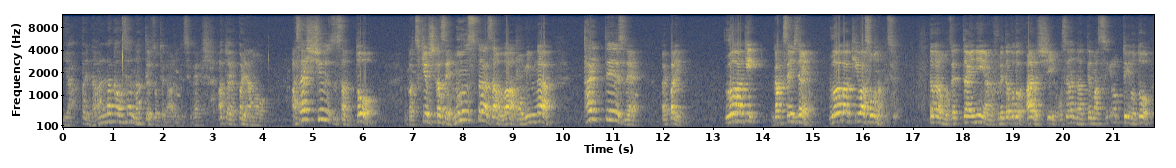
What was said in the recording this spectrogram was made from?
やっぱり何らかお世話になってるぞっていうのはあるんですよね。あとやっぱりあの朝日シューズさんとやっぱ月吉化成ムーンスターさんはもうみんな大抵ですねやっぱり上履き学生時代の上履きはそうなんですよ。だからもう絶対にあの触れたことがあるしお世話になってますよっていうのとも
